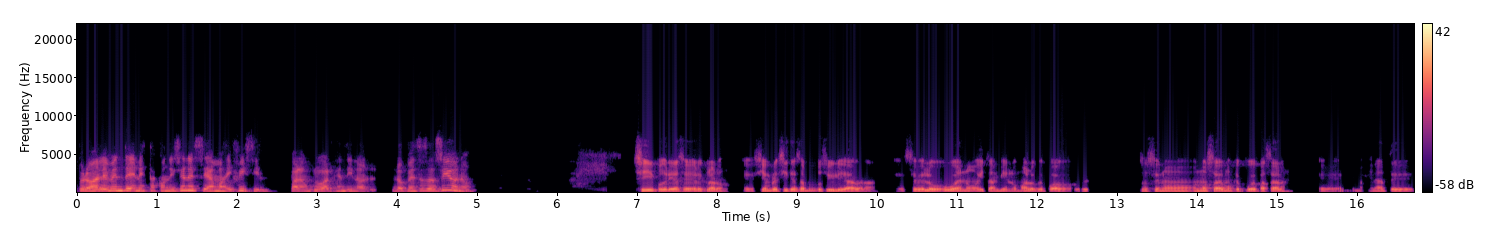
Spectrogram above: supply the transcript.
probablemente en estas condiciones sea más difícil para un club argentino. ¿Lo pensás así o no? Sí, podría ser, claro. Eh, siempre existe esa posibilidad, ¿verdad? Eh, se ve lo bueno y también lo malo que pueda ocurrir. Entonces no, no sabemos qué puede pasar. Eh, imagínate,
